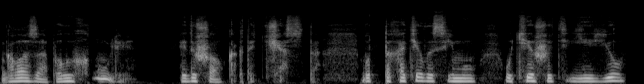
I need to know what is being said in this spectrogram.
глаза полыхнули и дышал как-то часто, будто хотелось ему утешить ее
